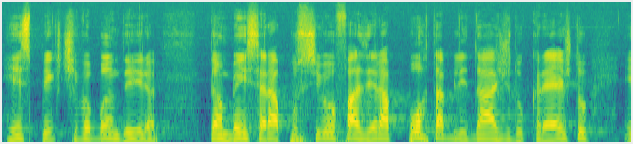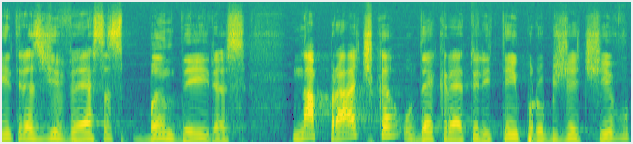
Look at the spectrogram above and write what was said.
respectiva bandeira. Também será possível fazer a portabilidade do crédito entre as diversas bandeiras. Na prática, o decreto ele tem por objetivo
